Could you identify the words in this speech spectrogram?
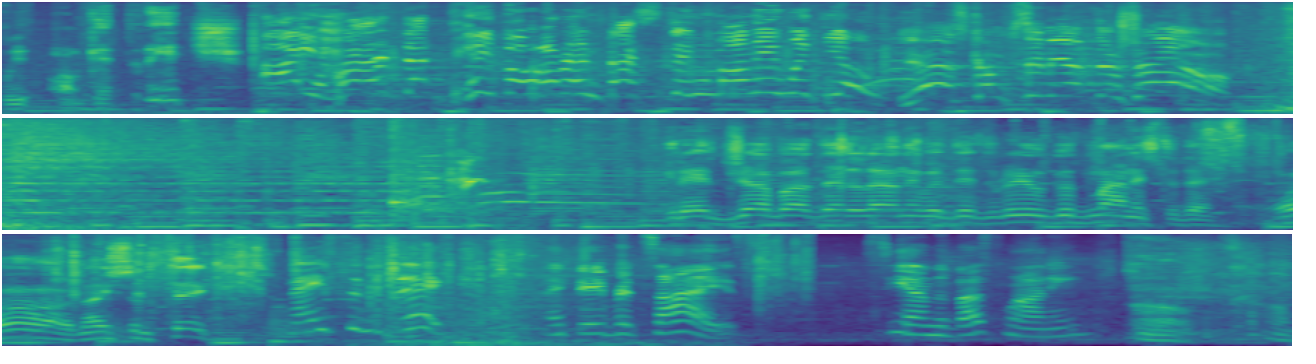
We all get rich. I heard that people are investing money with you. Yes, come see me at the show. Great job out there, Lani. We did real good manage today. Oh, nice and thick. Nice and thick. My favorite size. See you on the bus, Lonnie. Oh, come on.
